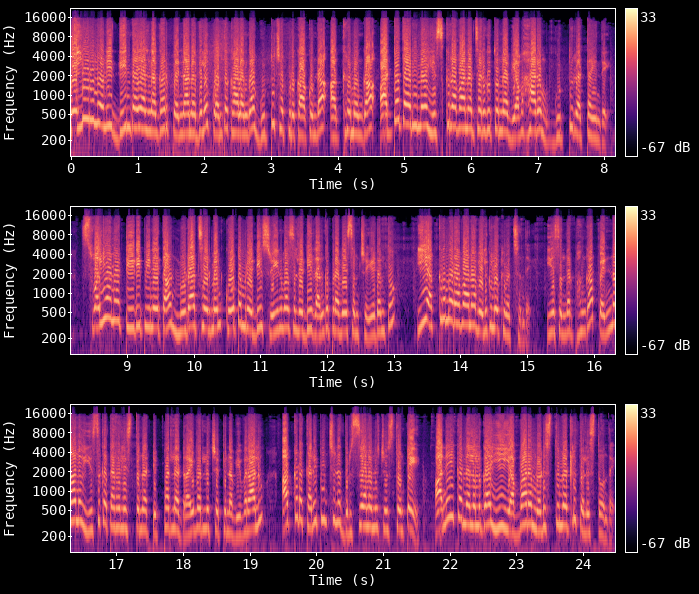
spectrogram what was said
నెల్లూరులోని దీన్ దయాల్ నగర్ పెన్నా నదిలో కొంతకాలంగా గుట్టు చప్పుడు కాకుండా అక్రమంగా అడ్డదారిన ఇసుక రవాణా జరుగుతున్న వ్యవహారం గుట్టు రట్టయింది. స్వయాన టీడీపీ నేత నుడా చైర్మన్ కోటంరెడ్డి శ్రీనివాసరెడ్డి రంగప్రవేశం చేయడంతో ఈ అక్రమ రవాణా వెలుగులోకి వచ్చింది. ఈ సందర్భంగా పెన్నాలో ఇసుక తరలిస్తున్న టిప్పర్ల డ్రైవర్లు చెప్పిన వివరాలు అక్కడ కనిపించిన దృశ్యాలను చూస్తుంటే అనేక నెలలుగా ఈ వ్యవహారం నడుస్తున్నట్లు తెలుస్తోంది.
